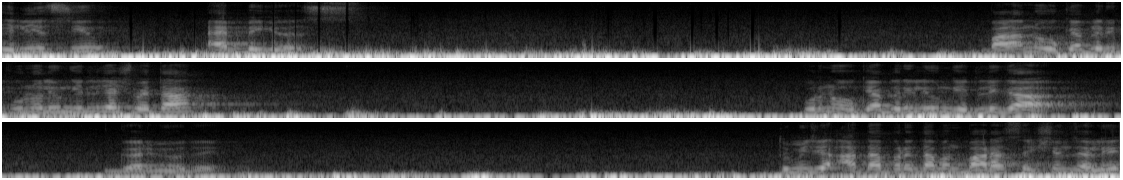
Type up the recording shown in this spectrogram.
इल्युसिव्ह ॲम्बिग्युअस बाळांनो ओकॅबलरी पूर्ण लिहून घेतली का श्वेता? पूर्ण ओकॅबरी लिहून घेतली का? गरमी होते. तुम्ही जे आतापर्यंत आपण बारा सेक्शन झाले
